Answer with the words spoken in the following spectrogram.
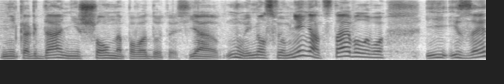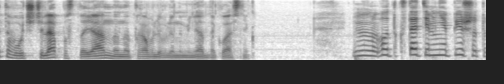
Никогда не шел на поводу. То есть я ну имел свое мнение отстаивал его и из-за этого учителя постоянно постоянно натравливали на меня одноклассник вот кстати мне пишут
